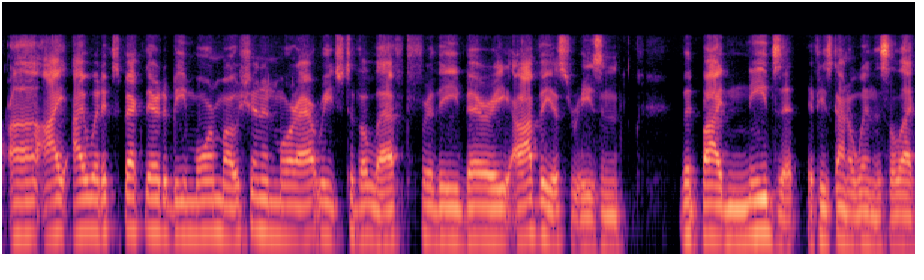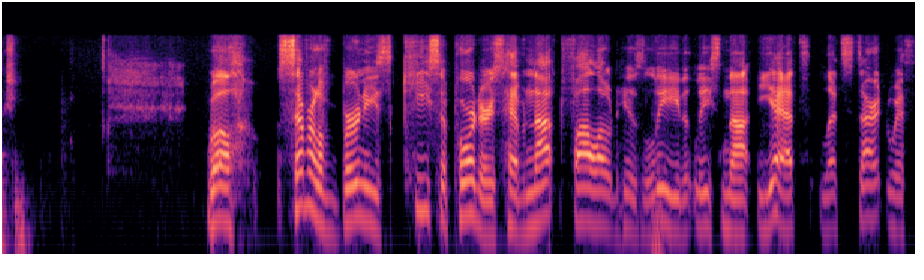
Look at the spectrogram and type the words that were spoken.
uh, I, I would expect there to be more motion and more outreach to the left for the very obvious reason that Biden needs it if he's going to win this election. Well, several of Bernie's key supporters have not followed his lead, at least not yet. Let's start with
